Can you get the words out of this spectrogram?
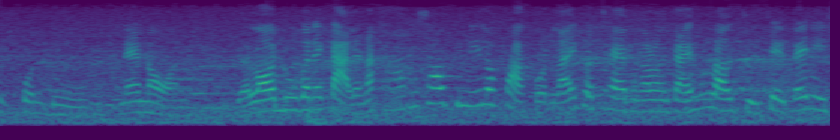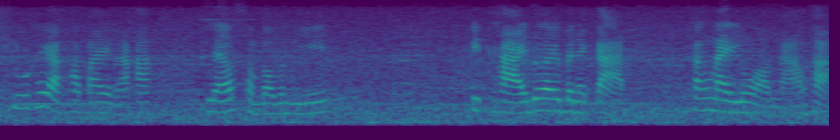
ทุกคนดูแน่นอน เดี๋ยวรอดูบรรยากาศเลยนะคะ ถ้าชอบคลิปนี้เราฝากกดไลค์ กดแชร์เป็นกำลังใจพวกเราจือเสียงได้ในชู้ถ้าอยากพาไปนะคะ แล้วสำหรับวันนี้ปิดท้ายด้วยบรรยากาศข้างในโรงอาบน้ำค่ะ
